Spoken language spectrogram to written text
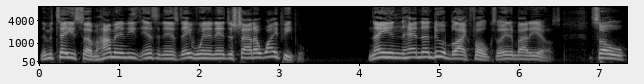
Let me tell you something. How many of these incidents they went in there and just shot at white people? They ain't had nothing to do with black folks or anybody else. So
